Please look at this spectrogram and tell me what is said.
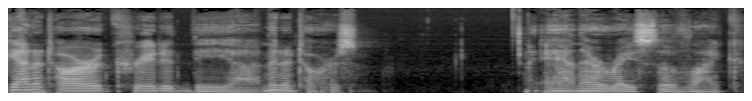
Ganatar created the uh, Minotaurs, and they're a race of like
